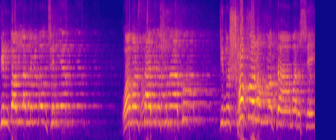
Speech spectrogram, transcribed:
কিন্তু আল্লাহ নবী বলছেন ও আমার সাহাবীরা, শুনে রাখো। কিন্তু সকল উম্মতরা আমার সেই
